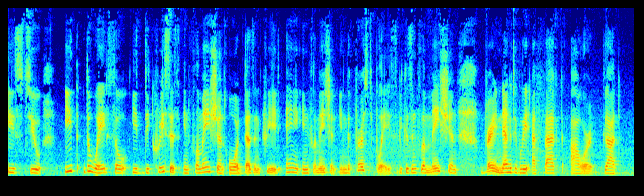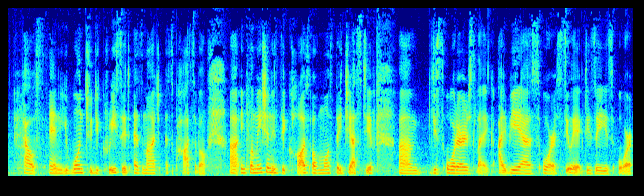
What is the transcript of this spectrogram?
is to eat the way so it decreases inflammation or doesn't create any inflammation in the first place because inflammation very negatively affect our gut health and you want to decrease it as much as possible. Uh, inflammation is the cause of most digestive um, disorders like IBS or celiac disease or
